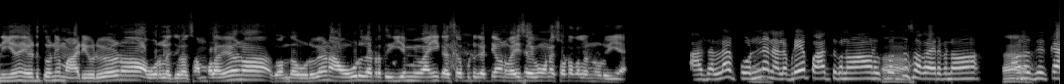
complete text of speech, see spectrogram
நீங்க தான் எடுத்தோடனே மாடி வீடு வேணும் ஒரு லட்ச ரூபா சம்பளம் வேணும் சொந்த வீடு வேணும். அவன் வீடு கட்டுறதுக்கு இஎம்ஐ வாங்கி கஷ்டப்பட்டு கட்டி அவன் வயசாகி உடனே சொட்டத்துல நடுவீங்க. அதெல்லாம் பொண்ணை நல்லபடியா பாத்துக்கணும். அவனுக்கு சொத்து சுகம் இருக்கணும். அவனுக்கு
